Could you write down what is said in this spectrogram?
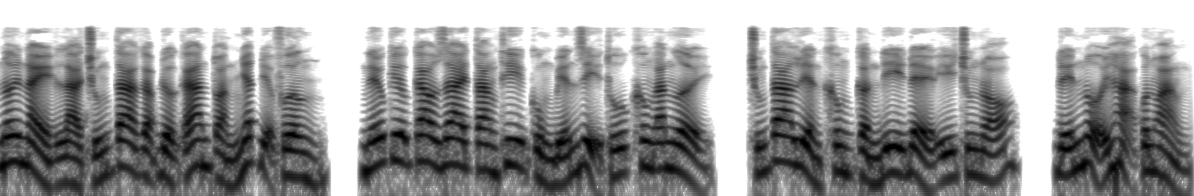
nơi này là chúng ta gặp được an toàn nhất địa phương, nếu kêu cao giai tăng thi cùng biến dị thú không ăn người, chúng ta liền không cần đi để ý chúng nó, đến nỗi hạ quân hoàng,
